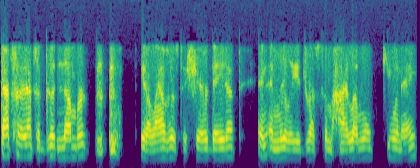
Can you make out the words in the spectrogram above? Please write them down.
That's a, that's a good number. it allows us to share data and, and really address some high level Q and A.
